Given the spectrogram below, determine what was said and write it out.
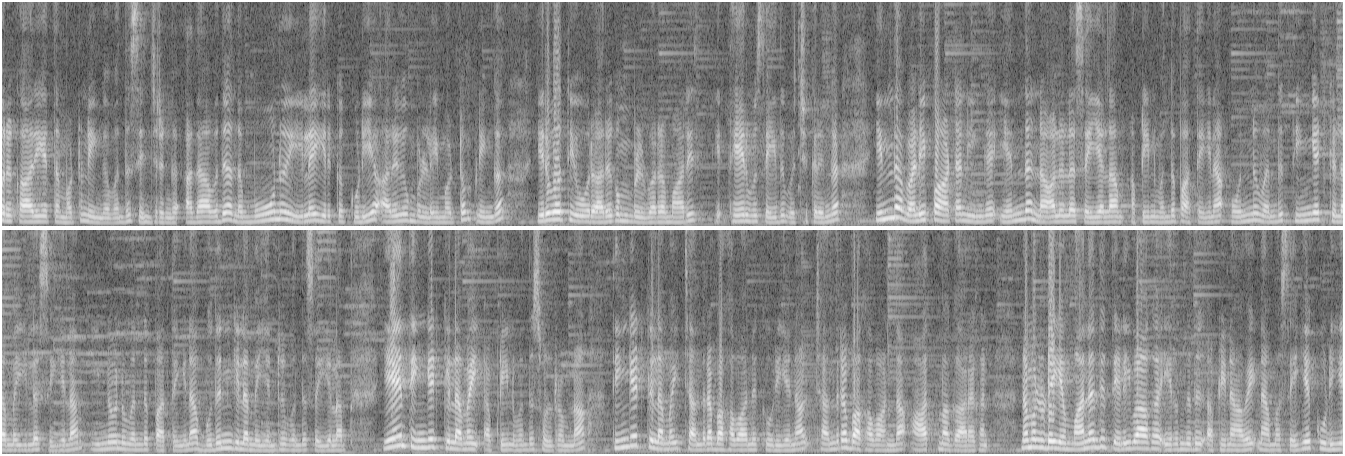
ஒரு காரியத்தை மட்டும் நீங்க வந்து செஞ்சுருங்க. அதாவது அந்த மூணு இலை இருக்கக்கூடிய அருகம்புல்லை மட்டும் நீங்க இருபத்தி ஒரு அருகம்புல் வர மாதிரி தேர்வு செய்து வச்சுக்கிறீங்க. இந்த வழிபாட்டை நீங்கள் எந்த நாளில் செய்யலாம் அப்படின்னு வந்து பார்த்தீங்கன்னா ஒன்று வந்து திங்கட்கிழமையில் செய்யலாம். இன்னொன்று வந்து பார்த்தீங்கன்னா புதன்கிழமை என்று வந்து செய்யலாம். ஏன் திங்கட்கிழமை அப்படின்னு வந்து சொல்கிறோம்னா திங்கட்கிழமை சந்திர பகவானுக்கு உரிய நாள். சந்திர பகவான் தான் ஆத்மகாரகன். நம்மளுடைய மனது தெளிவாக இருந்தது அப்படின்னாவே நாம் செய்யக்கூடிய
